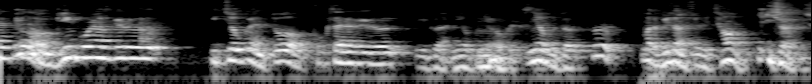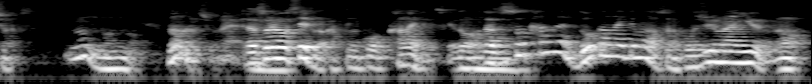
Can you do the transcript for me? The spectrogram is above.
えると銀行に預ける1億円と国債に預けるいくら？2億。2億です2億とそれまだビザの種類ちゃうの？い一緒なんです一緒なんです。うんなんの？何なんでしょうね。だからそれを政府が勝手にこう考えてるんですけど、うん。だからそう考えるとどう考えてもその50万ユーロの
